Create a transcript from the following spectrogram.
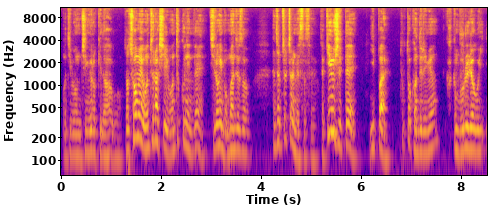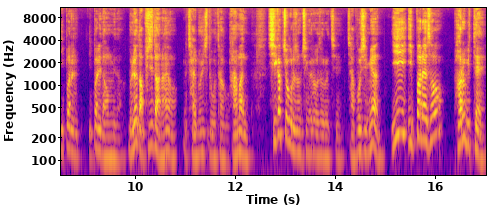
어찌 보면 징그럽기도 하고. 저 처음에 원투낚시 원투꾼인데 지렁이 못 만져서 한참 쩔쩔맸었어요. 자, 끼우실 때 이빨 톡톡 건드리면 가끔 물으려고 이빨을, 이빨이 나옵니다. 물려도 아프지도 않아요. 잘 물지도 못하고. 다만 시각적으로 좀 징그러워서 그렇지. 자 보시면 이 이빨에서 바로 밑에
